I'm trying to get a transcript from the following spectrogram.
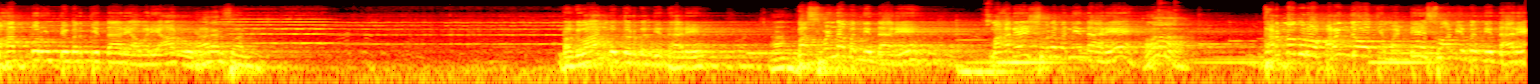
ಮಹಾತ್ಮರು ಹುಟ್ಟಿ ಬರ್ತಿದ್ದಾರೆ. ಅವರು ಯಾರು? ಸ್ವಾಮಿ? ಭಗವಾನ್ ಬುದ್ಧರು ಬಂದಿದ್ದಾರೆ. ಬಸವಣ್ಣ ಬಂದಿದ್ದಾರೆ. ಮಹದೇಶ್ವರ ಬಂದಿದ್ದಾರೆ. ಹಾ. ಧರ್ಮಗುರು ಪರಂಜ್ಯೋತಿ ಮಂಡೇ ಸ್ವಾಮಿ ಬಂದಿದ್ದಾರೆ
